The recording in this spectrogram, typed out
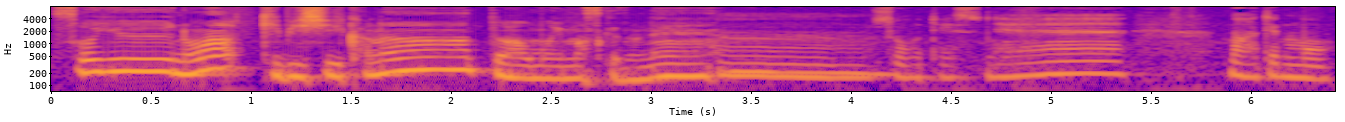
そういうのは厳しいかなとは思いますけどね。うんそうですね。まあでも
